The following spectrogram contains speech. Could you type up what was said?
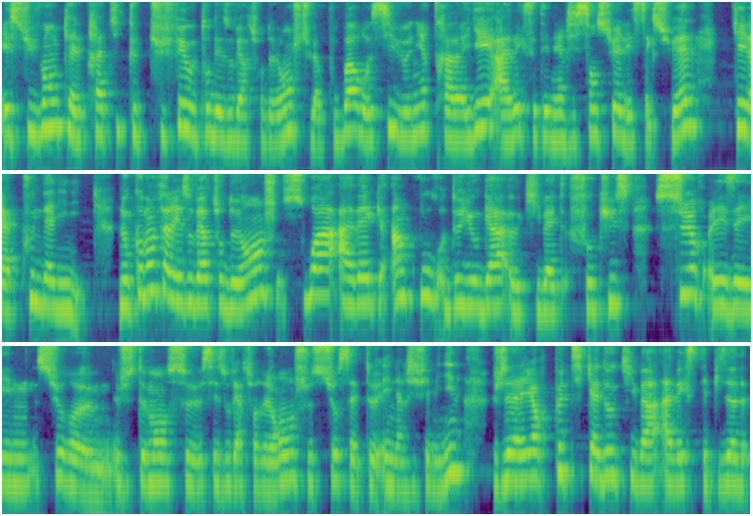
Et suivant quelle pratique que tu fais autour des ouvertures de hanches, tu vas pouvoir aussi venir travailler avec cette énergie sensuelle et sexuelle qui est la Kundalini. Donc, comment faire les ouvertures de hanches? Soit avec un cours de yoga euh, qui va être focus sur les sur euh, justement ces ouvertures de hanches, sur cette énergie féminine. J'ai d'ailleurs petit cadeau qui va avec cet épisode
